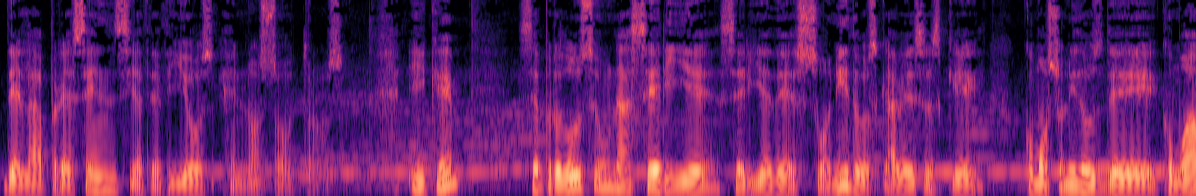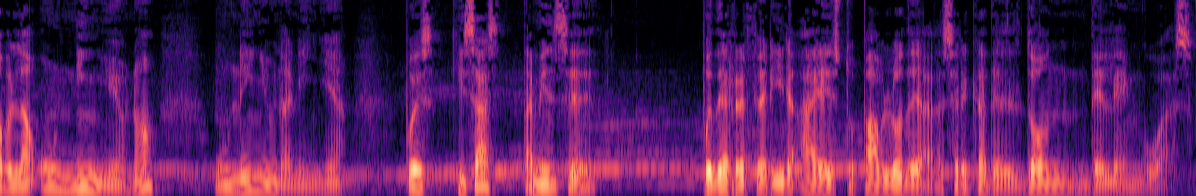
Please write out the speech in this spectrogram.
de la presencia de Dios en nosotros. Y que se produce una serie, serie de sonidos que a veces que, como sonidos de, como habla un niño, ¿no? Un niño una niña. Pues quizás también se puede referir a esto Pablo de, acerca del don de lenguas.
